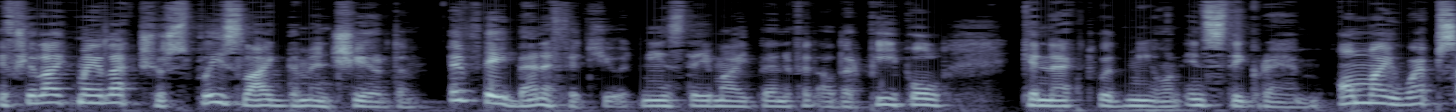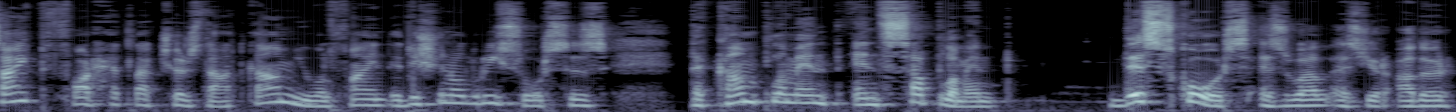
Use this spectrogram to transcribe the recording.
If you like my lectures, please like them and share them. If they benefit you, it means they might benefit other people. Connect with me on Instagram. On my website, farhatlectures.com, you will find additional resources to complement and supplement this course as well as your other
